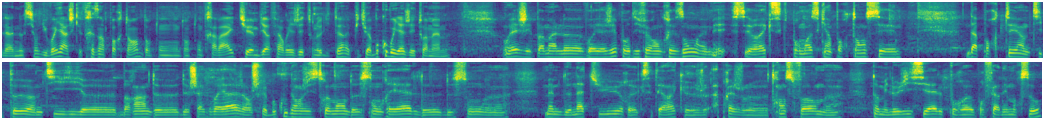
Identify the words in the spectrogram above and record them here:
la, notion du voyage qui est très importante dans ton, dans ton travail. Tu aimes bien faire voyager ton auditeur et puis tu as beaucoup voyagé toi-même. Oui, j'ai pas mal euh, voyagé pour différentes raisons, mais c'est vrai que pour moi, ce qui est important, c'est d'apporter un petit peu un petit euh, brin de, chaque voyage. Alors je fais beaucoup d'enregistrements de sons réels, de, sons euh, même de nature, etc. que après je transforme euh, dans mes logiciels pour, pour faire des morceaux.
